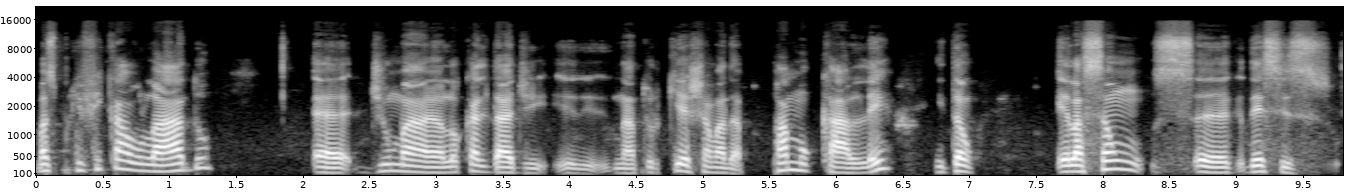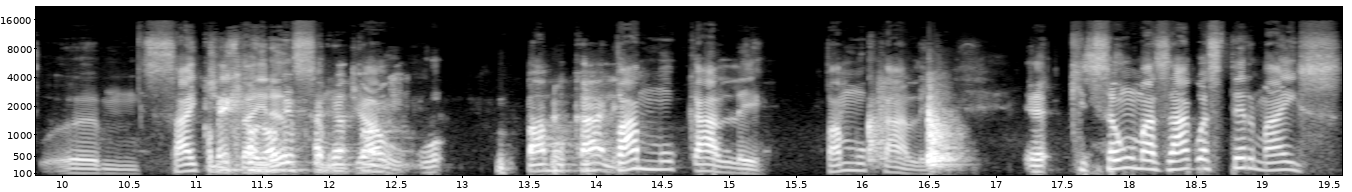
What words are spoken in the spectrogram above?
mas porque fica ao lado é, de uma localidade eh, na Turquia chamada Pamukkale. Então, elas são uh, desses um, sites é da herança mundial. Pamukkale. Pamukkale. Pamukkale. É, que são umas águas termais.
